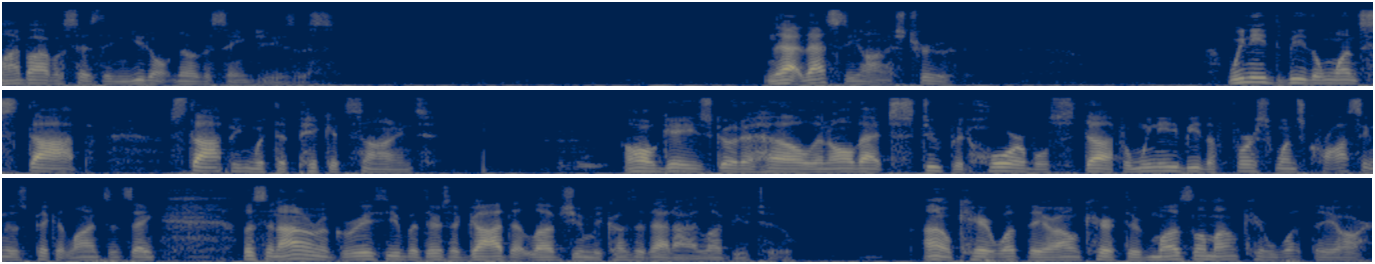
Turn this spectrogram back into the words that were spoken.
my Bible says then you don't know the same Jesus. That, that's the honest truth. We need to be the ones stop stopping with the picket signs all gays go to hell and all that stupid, horrible stuff. And we need to be the first ones crossing those picket lines and saying, listen, I don't agree with you, but there's a God that loves you, and because of that, I love you too. I don't care what they are. I don't care if they're Muslim. I don't care what they are.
